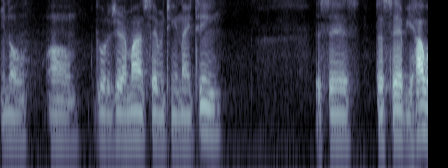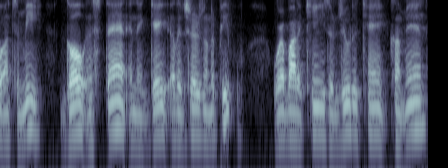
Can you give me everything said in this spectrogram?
you know, um, go to Jeremiah 17, 19 it says, Thus saith Yahweh unto me, Go and stand in the gate of the children of the people, whereby the kings of Judah can't come in,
